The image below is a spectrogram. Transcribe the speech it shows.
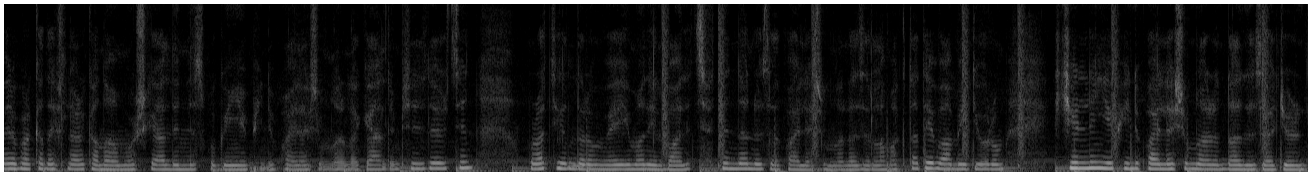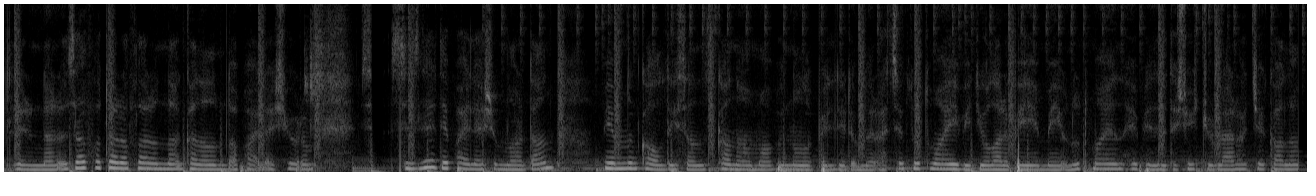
Merhaba arkadaşlar kanalıma hoş geldiniz. Bugün yepyeni paylaşımlarla geldim sizler için. Murat Yıldırım ve İman İlbani çiftinden özel paylaşımlar hazırlamakta devam ediyorum. İkilinin yepyeni paylaşımlarından, özel görüntülerinden, özel fotoğraflarından kanalımda paylaşıyorum. Sizler de paylaşımlardan memnun kaldıysanız kanalıma abone olup bildirimleri açık tutmayı, videoları beğenmeyi unutmayın. Hepinize teşekkürler. Hoşçakalın.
